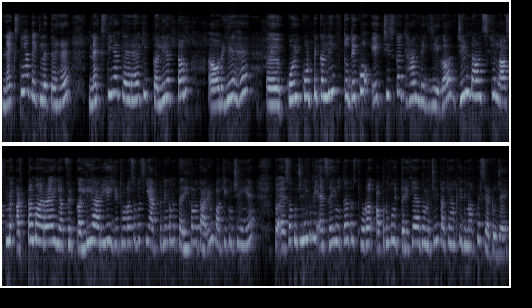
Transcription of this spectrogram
नेक्स्ट यहाँ देख लेते हैं। नेक्स्ट यहाँ कह रहा है कि कलियटम और ये है कोई कोटिकली तो देखो, एक चीज़ का ध्यान दीजिएगा, जिन डांस के लास्ट में अट्टम आ रहा है या फिर कली आ रही है, ये थोड़ा सा बस याद करने का मैं तरीका बता रही हूँ, बाकी कुछ नहीं है। तो ऐसा कुछ नहीं कि भाई ऐसा ही होता है, बस थोड़ा अपन को तरीका याद होना चाहिए ताकि आपके दिमाग में सेट हो जाए।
